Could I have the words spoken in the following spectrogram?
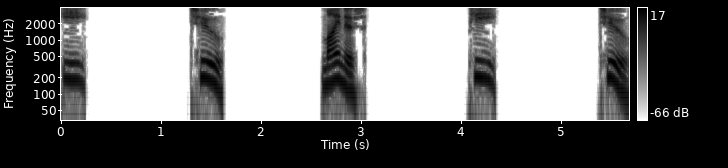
e 2 minus p 2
